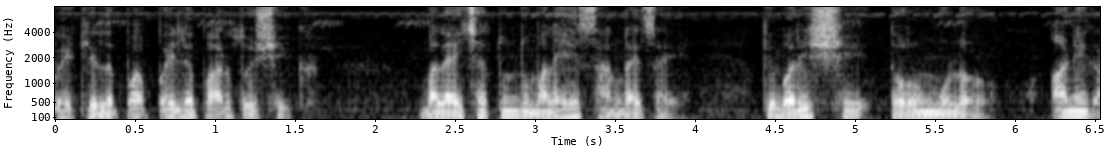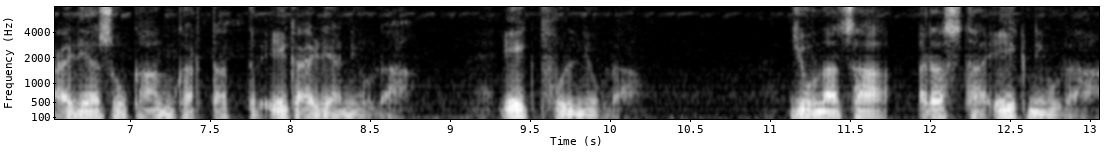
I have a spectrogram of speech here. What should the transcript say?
भेटलेलं प पहिलं पारितोषिक. मला याच्यातून तुम्हाला हे सांगायचं आहे की बरेचसे तरुण मुलं अनेक आयडियासो काम करतात तर एक आयडिया निवडा. एक फूल निवडा. जीवनाचा रस्ता एक निवडा.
